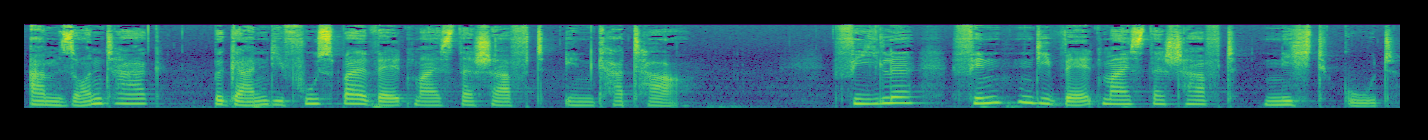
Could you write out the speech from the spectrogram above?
Am Sonntag begann die Fußball-Weltmeisterschaft in Katar. Viele finden die Weltmeisterschaft nicht gut,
